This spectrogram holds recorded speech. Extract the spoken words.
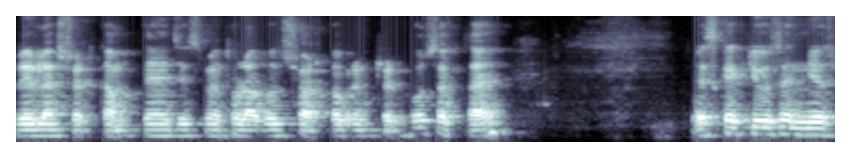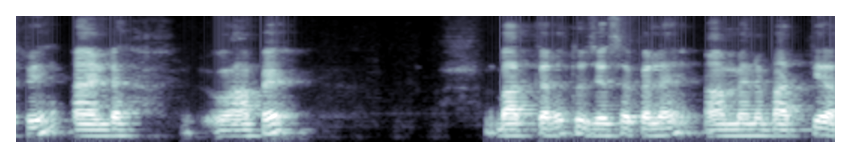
real estate कंपनियाँ जिसमें थोड़ा बहुत शॉर्ट कवरिंग ट्रेड हो सकता है। इसके क्यूज एंड न्यूज़ भी एंड वहाँ पे बात करें तो जैसे पहले आ, मैंने बात किया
